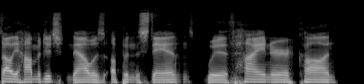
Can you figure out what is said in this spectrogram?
Salihamidzic now is up in the stands with Heiner, Kahn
